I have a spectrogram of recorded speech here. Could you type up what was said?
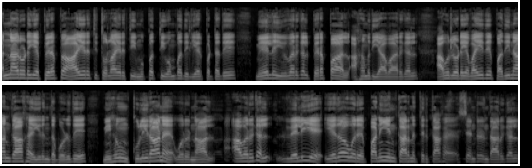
அன்னாருடைய பிறப்பு ஆயிரத்தி தொள்ளாயிரத்தி முப்பத்தி ஒன்பதில் ஏற்பட்டது. மேலும் இவர்கள் பிறப்பால் அகமதியாவார்கள். அவர்களுடைய வயது பதினான்காக இருந்த பொழுது மிகவும் குளிரான ஒரு நாள். அவர்கள் வெளியே ஏதோ ஒரு பணியின் காரணத்திற்காக சென்றிருந்தார்கள்.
